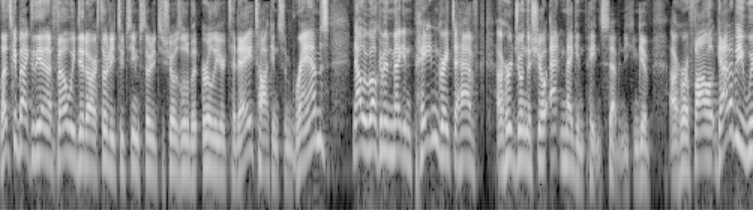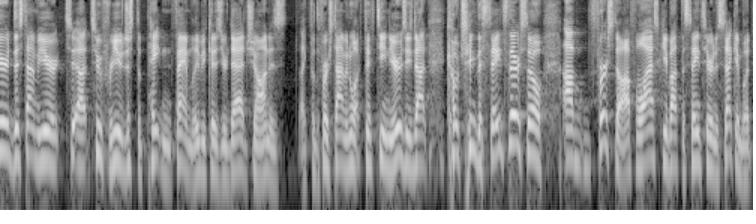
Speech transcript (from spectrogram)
Let's get back to the NFL. We did our 32 teams, 32 shows a little bit earlier today, talking some Rams. Now we welcome in Megan Payton. Great to have uh, her join the show at Megan Payton seven. You can give uh, her a follow. Got to be weird this time of year t- uh, too for you, just the Payton family, because your dad Sean is like for the first time in what 15 years he's not coaching the Saints there. So um, first off, we'll ask you about the Saints here in a second. But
